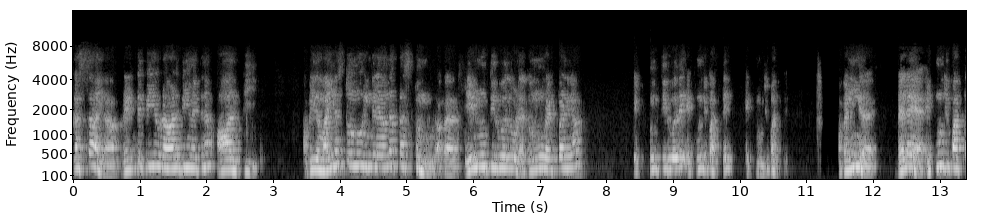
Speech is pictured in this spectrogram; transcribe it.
பிளஸ் ஆயினா ரெண்டு பியும் நாலு பியும் எத்தனை? ஆறு பி அப்ப இது மைனஸ் தொண்ணூறு இங்கே வந்தா பிளஸ் தொண்ணூறு. அப்ப எழுநூத்தி இருபதோட தொண்ணூறு எட் பண்ணினா எட்நூத்தி இருபது எட்நூத்தி பத்து எட்நூத்தி பத்து. அப்ப நீங்க விலைய எட்நூத்தி பத்து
